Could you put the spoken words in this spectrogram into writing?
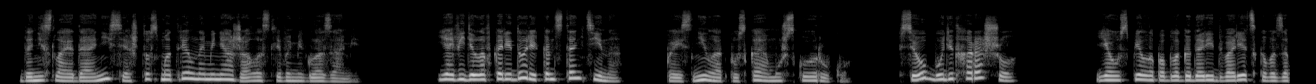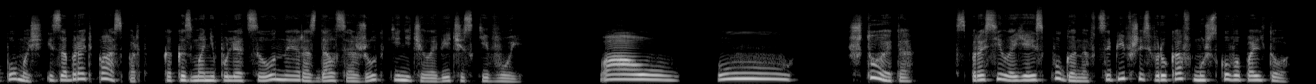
— донесла я до Анисия, что смотрел на меня жалостливыми глазами. «Я видела в коридоре Константина», — пояснила, отпуская мужскую руку. «Все будет хорошо. Я успела поблагодарить Дворецкого за помощь и забрать паспорт, как из манипуляционной раздался жуткий нечеловеческий вой. Ау, у Что это?» — спросила я испуганно, вцепившись в рукав мужского пальто.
